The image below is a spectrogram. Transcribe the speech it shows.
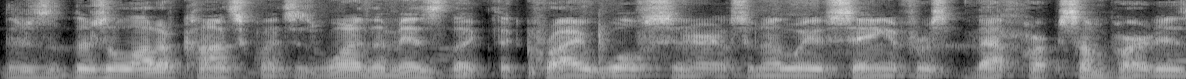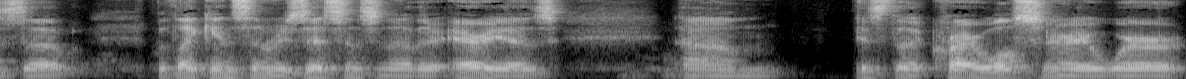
there's there's a lot of consequences. One of them is like the cry wolf scenario. So another way of saying it for that part, some part is uh, with like insulin resistance in other areas. Um, it's the cry wolf scenario where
